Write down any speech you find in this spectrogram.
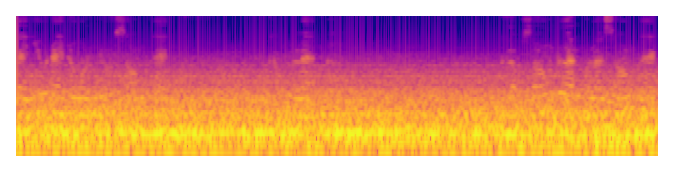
ก็อยู่ได้โดนอยู่สองแพ็คก็พุ่นแหละเกือบสองเดือนพุ่นละสองแพ็ค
